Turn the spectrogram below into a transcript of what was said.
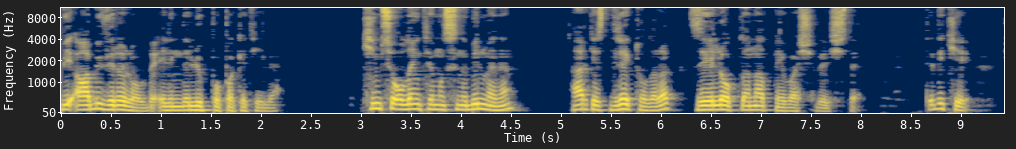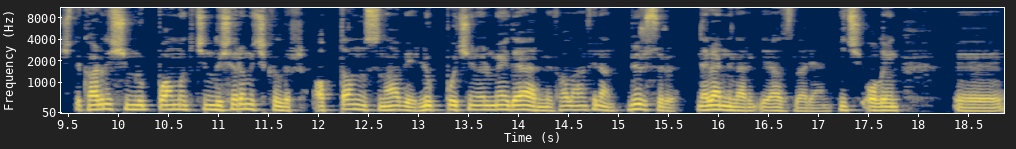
bir abi viral oldu elinde Lupo paketiyle. Kimse olayın temasını bilmeden herkes direkt olarak zehirli oklarını atmaya başladı işte. Dedi ki işte kardeşim Lupo almak için dışarı mı çıkılır? Aptal mısın abi? Lupo için ölmeye değer mi? Falan filan. Bir sürü. Neler neler yazdılar yani. Hiç olayın e,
